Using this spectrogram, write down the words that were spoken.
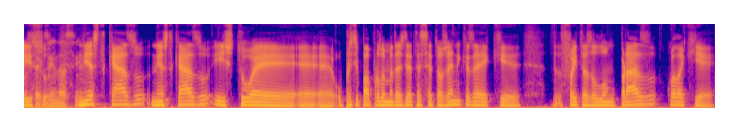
consegues isso, ainda assim. Neste caso, neste caso, isto é, é- é- o principal problema das dietas cetogénicas é que feitas a longo prazo, qual é que é?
